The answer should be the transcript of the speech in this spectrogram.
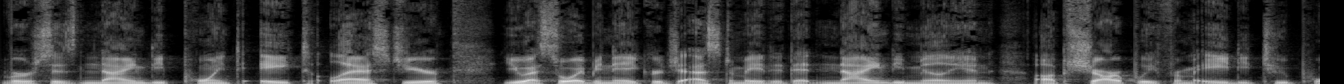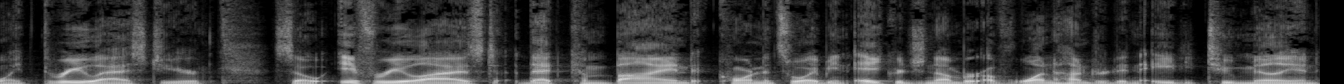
versus 90.8 last year. U.S. soybean acreage estimated at 90 million, up sharply from 82.3 last year. So if realized, that combined corn and soybean acreage number of 182 million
